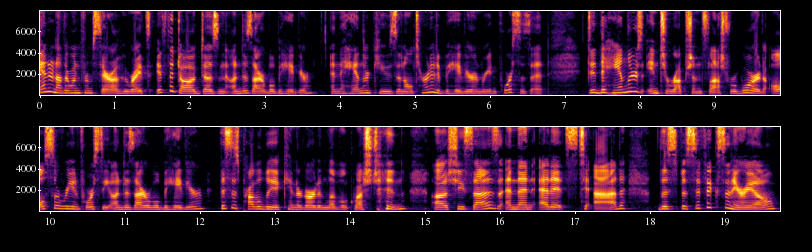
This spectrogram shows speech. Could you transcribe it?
And another one from Sarah who writes If the dog does an undesirable behavior and the handler cues an alternative behavior and reinforces it, did the handler's interruption slash reward also reinforce the undesirable behavior? This is probably a kindergarten level question, uh, she says, and then edits to add the specific scenario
